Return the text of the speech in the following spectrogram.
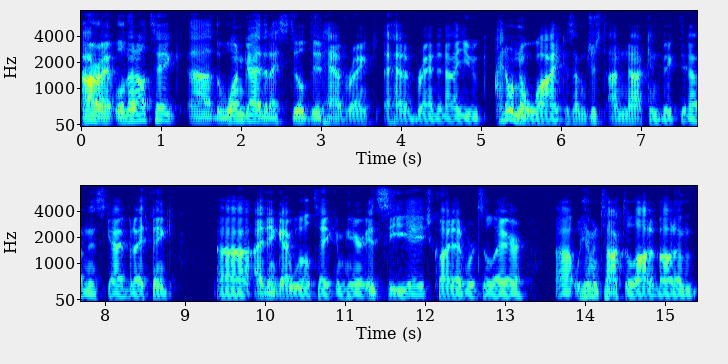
All right, well then I'll take uh, the one guy that I still did have ranked ahead of Brandon Aiyuk. I don't know why, because I'm just I'm not convicted on this guy, but I think uh, I think I will take him here. It's Ceh Clyde Edwards-Helaire. Uh, we haven't talked a lot about him.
